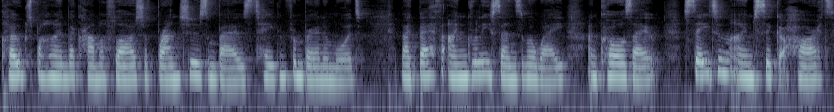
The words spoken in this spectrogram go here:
cloaked behind their camouflage of branches and boughs taken from Birnam Wood, Macbeth angrily sends him away and calls out, Seyton, I am sick at heart.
